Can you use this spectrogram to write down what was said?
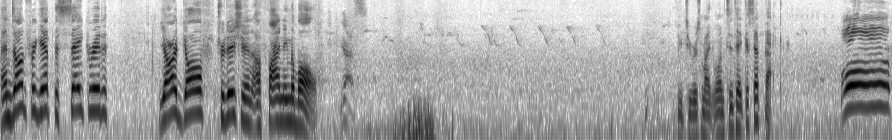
And don't forget the sacred yard golf tradition of finding the ball. Yes. YouTubers might want to take a step back. Four.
